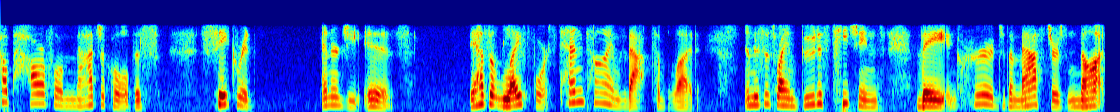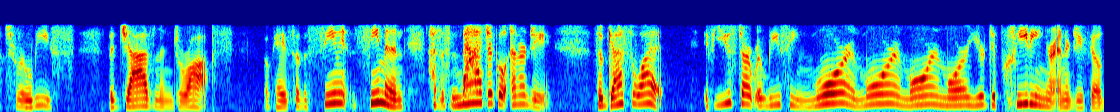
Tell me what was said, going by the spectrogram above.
how powerful and magical this sacred energy is. It has a life force, 10 times that to blood. And this is why in Buddhist teachings, they encourage the masters not to release the jasmine drops. Okay, so the semen has this magical energy. So guess what? If you start releasing more and more and more and more, you're depleting your energy field.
